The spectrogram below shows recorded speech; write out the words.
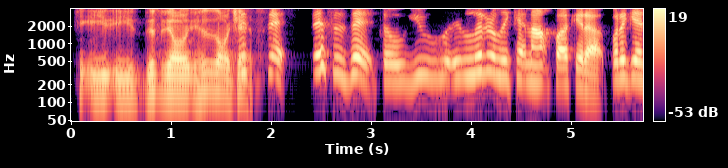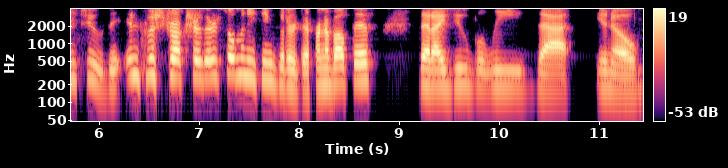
he, he, he's this is the only this is his only chance. This is it. This is it. So you literally cannot fuck it up. But again, too, the infrastructure, there's so many things that are different about this that I do believe that, you know,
